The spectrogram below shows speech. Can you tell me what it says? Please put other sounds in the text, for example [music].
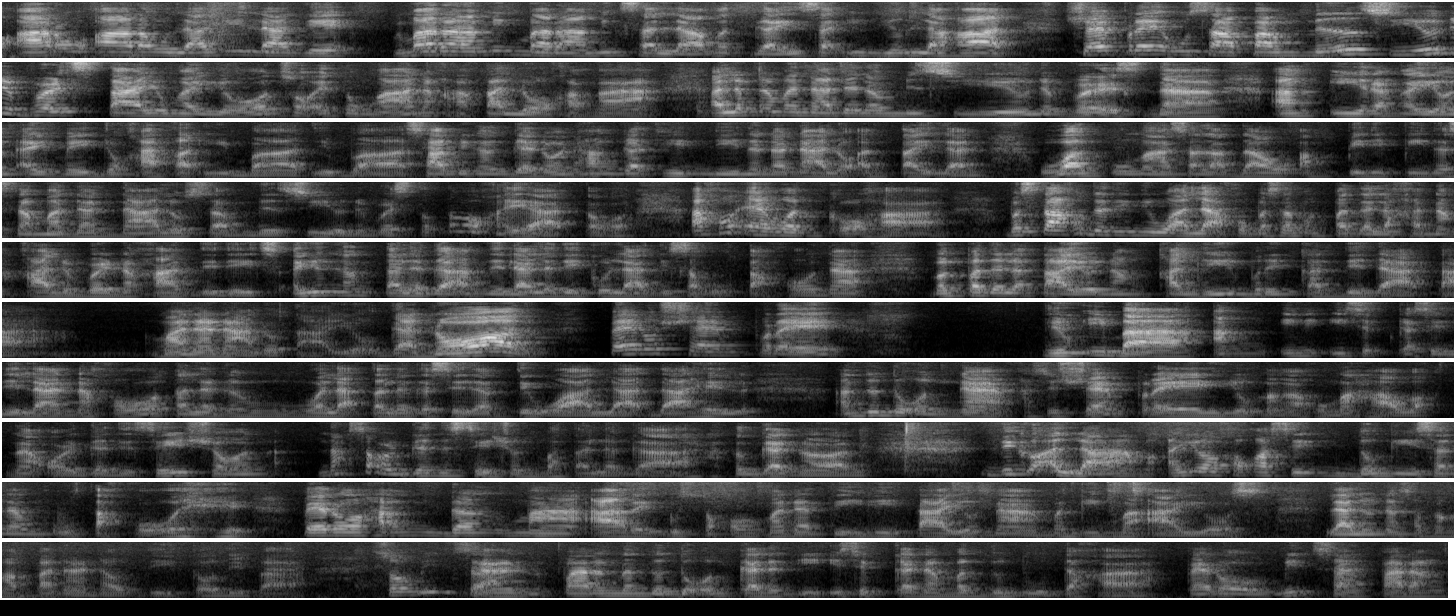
Araw-araw, lagi-lagi. Maraming maraming salamat guys sa inyong lahat. Syempre, usapang Miss Universe tayo ngayon. So ito nga, nakakaloka nga. Alam naman natin ang Miss Universe na ang ira ngayon ay medyo kakaiba, di ba? Sabi nga gano'n, hanggat hindi na nanalo ang Thailand, huwag umasa lang daw ang Pilipinas na mananalo sa Miss Universe. Totoo kaya to? Ako, ewan ko ha. Basta ako naniniwala ako, basta magpadala ka ng caliber na candidates, ayun lang talaga ang nilalagay ko lagi sa utak ko na magpadala tayo ng kalibreng kandidata, mananalo tayo. Ganon! Pero syempre, yung iba, ang iniisip kasi nila, nako, talagang wala talaga silang tiwala dahil ando doon nga kasi syempre yung mga humahawak na organization, nasa organization ba talaga? [laughs] Ganon. Hindi ko alam. Ayoko kasi dugisan ng utak ko [laughs] eh. Pero hanggang maaari, gusto ko manatili tayo na maging maayos. Lalo na sa mga pananaw dito, di ba? So, minsan, parang nandoon ka, nag-iisip ka na magdududa ka. Pero minsan, parang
